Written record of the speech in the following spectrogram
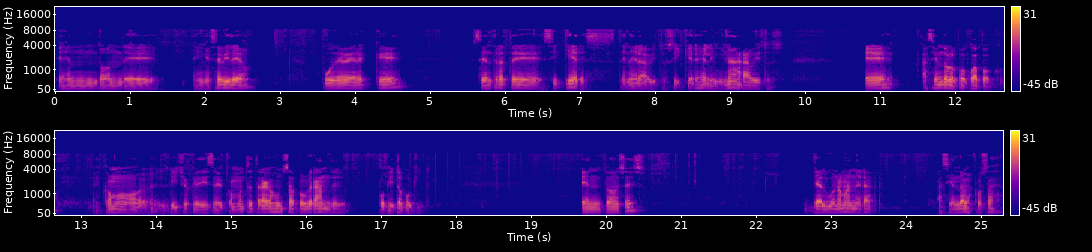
En donde en ese video pude ver que céntrate si quieres tener hábitos, si quieres eliminar hábitos, es haciéndolo poco a poco. Es como el dicho que dice, ¿cómo te tragas un sapo grande? Poquito a poquito. Entonces, de alguna manera, haciendo las cosas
